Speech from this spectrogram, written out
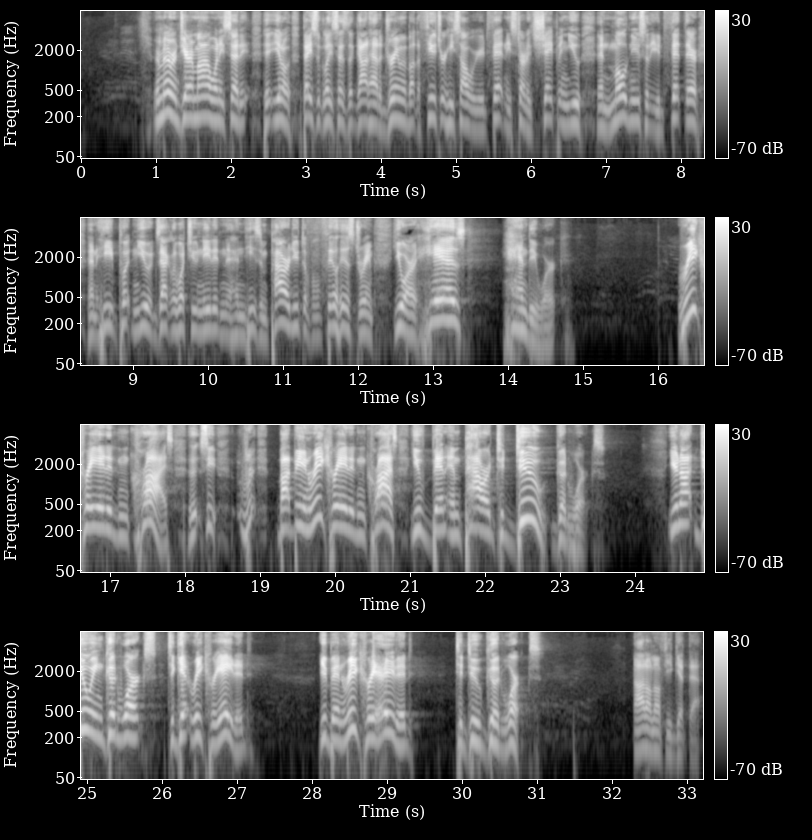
Remember in Jeremiah when he said, you know, basically he says that God had a dream about the future. He saw where you'd fit and he started shaping you and molding you so that you'd fit there and he put in you exactly what you needed and he's empowered you to fulfill his dream. You are his handiwork recreated in Christ. Uh, see, re- by being recreated in Christ, you've been empowered to do good works. You're not doing good works to get recreated, you've been recreated to do good works. I don't know if you get that.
